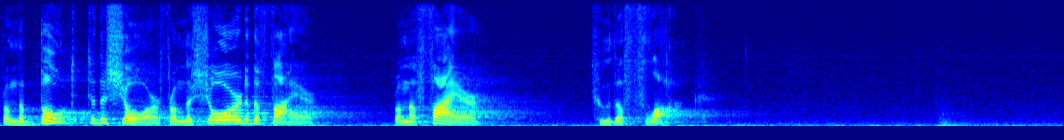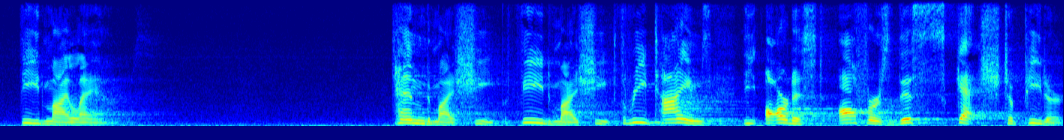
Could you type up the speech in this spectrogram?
From the boat to the shore, from the shore to the fire, from the fire to the flock. Feed my lambs. Tend my sheep. Feed my sheep. Three times the artist offers this sketch to Peter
